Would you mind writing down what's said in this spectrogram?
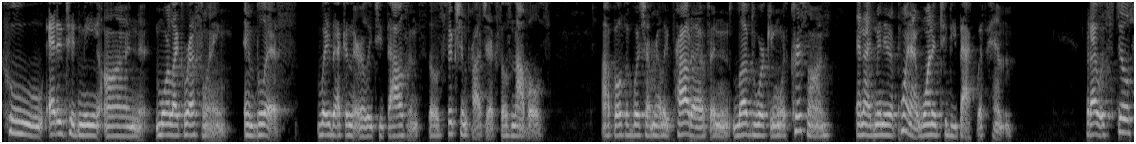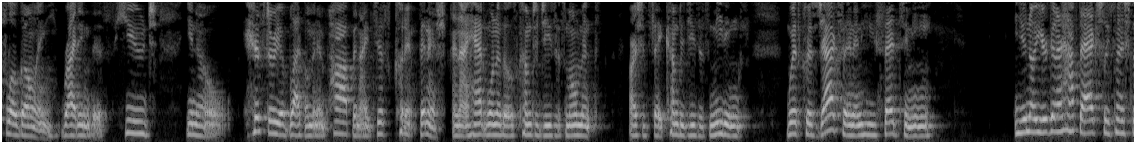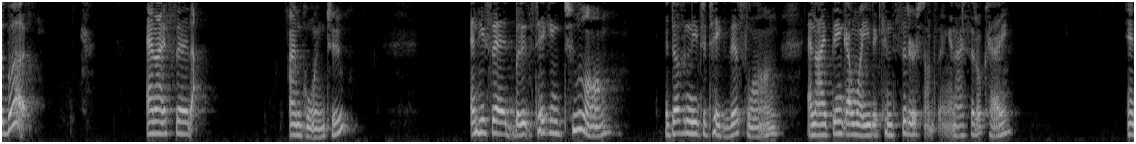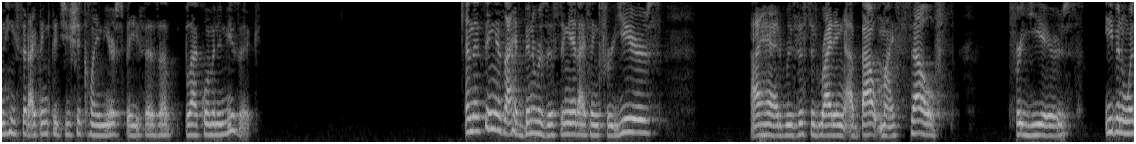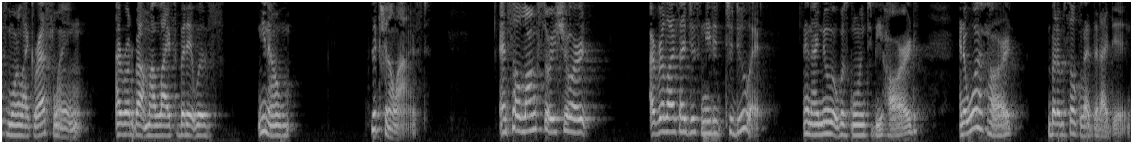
who edited me on More Like Wrestling and Bliss way back in the early 2000s, those fiction projects, those novels, uh, both of which I'm really proud of and loved working with Chris on. And I'd made it a point I wanted to be back with him. But I was still slow going, writing this huge, you know, history of Black women in pop, and I just couldn't finish. And I had one of those come to Jesus moments, or I should say, come to Jesus meetings with Chris Jackson. And he said to me, You know, you're going to have to actually finish the book. And I said, I'm going to. And he said, but it's taking too long. It doesn't need to take this long. And I think I want you to consider something. And I said, okay. And he said, I think that you should claim your space as a Black woman in music. And the thing is, I had been resisting it, I think, for years. I had resisted writing about myself for years, even with more like wrestling. I wrote about my life, but it was, you know, fictionalized. And so, long story short, I realized I just needed to do it. And I knew it was going to be hard. And it was hard, but I'm so glad that I did.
